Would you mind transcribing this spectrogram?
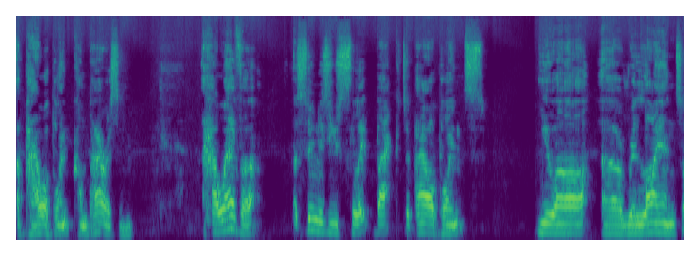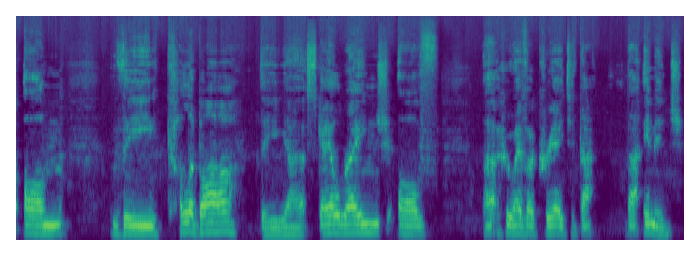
a PowerPoint comparison. However, as soon as you slip back to PowerPoints, you are uh, reliant on the color bar, the uh, scale range of uh, whoever created that that image.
